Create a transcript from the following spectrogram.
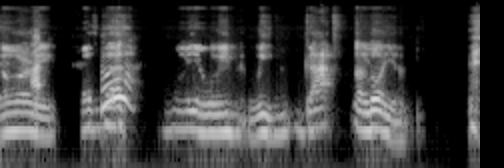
Don't worry. Let's lawyer. We we got a lawyer.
